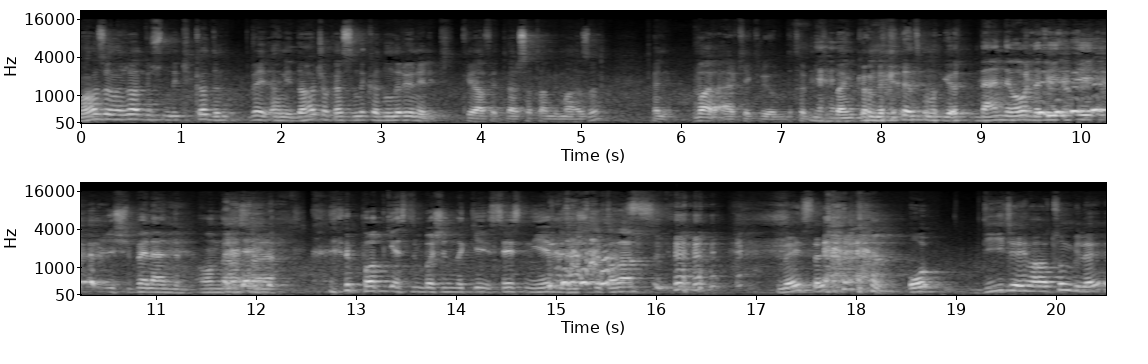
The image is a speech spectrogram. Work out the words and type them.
mağazanın radyosundaki kadın ve hani daha çok aslında kadınlara yönelik kıyafetler satan bir mağaza. Hani var erkek reyonunda tabii ki. Ben gömlek aradığıma göre. Ben de orada bir, bir şüphelendim. Ondan sonra podcast'in başındaki ses niye dönüştü falan. Neyse. o DJ Hatun bile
